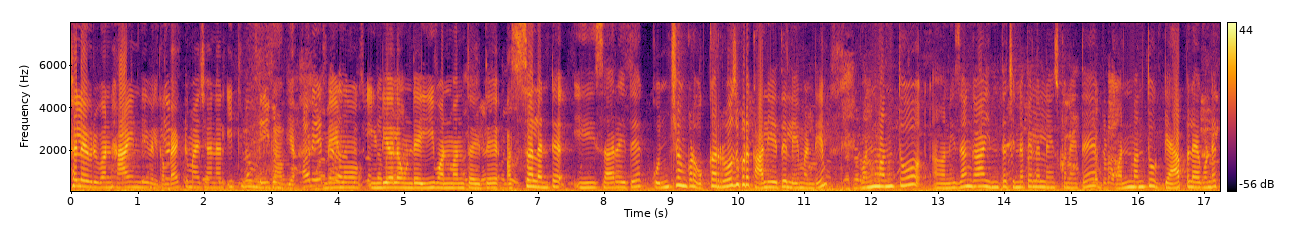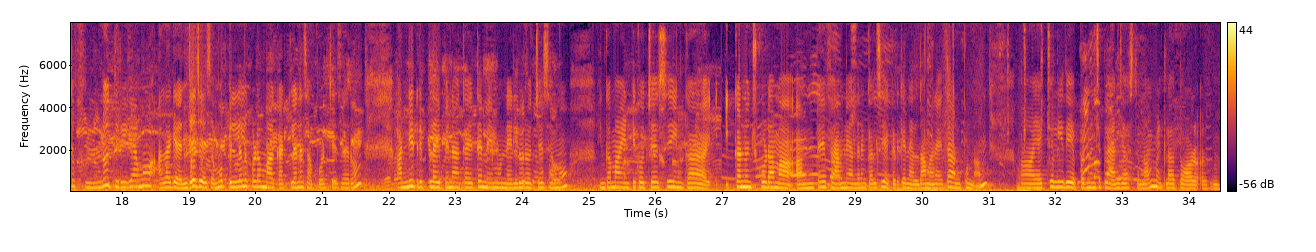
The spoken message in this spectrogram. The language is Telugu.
హలో ఎవ్రీవన్ హాయ్ అండి. Welcome back to my channel ఇట్లు మీ కావ్య. మేము ఇండియాలో ఉండే ఈ వన్ మంత్ అయితే అస్సలు అంటే ఈసారి అయితే కొంచెం కూడా ఒక్క రోజు కూడా ఖాళీ అయితే లేమండి. వన్ మంత్ నిజంగా ఇంత చిన్న పిల్లల్ని వేసుకొని అయితే వన్ మంత్ గ్యాప్ లేకుండా అయితే ఫుల్ తిరిగాము అలాగే ఎంజాయ్ చేసాము. పిల్లలు కూడా మాకు అట్లనే సపోర్ట్ చేశారు. అన్ని ట్రిప్లు అయిపోయినాకైతే మేము నెల్లూరు వచ్చేసాము. ఇంకా మా ఇంటికి వచ్చేసి ఇంకా ఇక్కడ నుంచి కూడా మా అంటే ఫ్యామిలీ అందరం కలిసి ఎక్కడికైనా వెళ్దామని అయితే అనుకున్నాం యాక్చువల్లీ ఇది ఎప్పటి నుంచి ప్లాన్ చేస్తున్నాం. ఇట్లా తో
